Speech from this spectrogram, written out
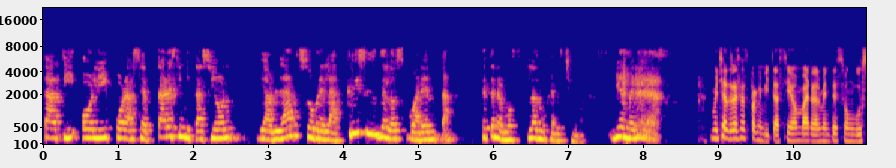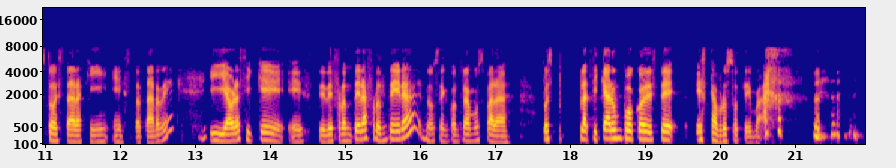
Tati, Oli, por aceptar esta invitación y hablar sobre la crisis de los 40 que tenemos las mujeres chingonas. Bienvenidas. Muchas gracias por la invitación, Realmente es un gusto estar aquí esta tarde. Y ahora sí que este, de frontera a frontera nos encontramos para pues platicar un poco de este escabroso tema.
